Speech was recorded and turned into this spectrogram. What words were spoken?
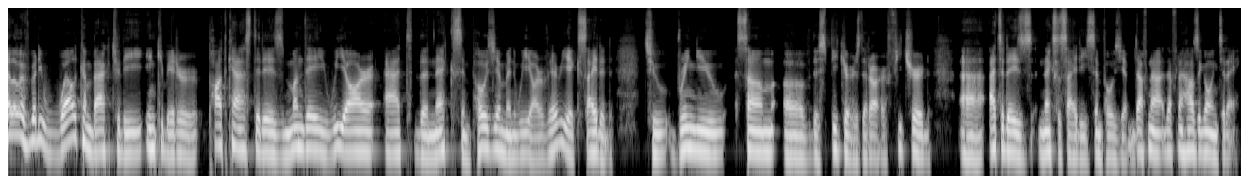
Hello, everybody. Welcome back to the Incubator podcast. It is Monday. We are at the NEC Symposium, and we are very excited to bring you some of the speakers that are featured uh, at today's NEC Society Symposium. Daphne, Daphne, how's it going today?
